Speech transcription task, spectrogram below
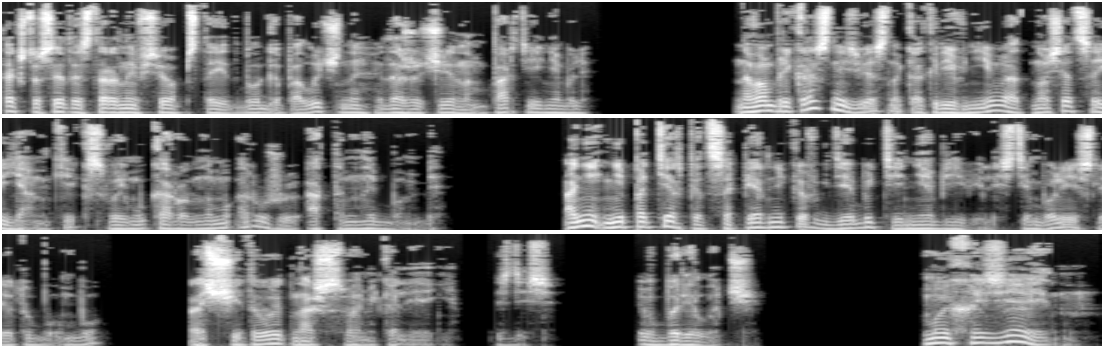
так что с этой стороны все обстоит благополучно, и даже членом партии не были. Но вам прекрасно известно, как ревниво относятся янки к своему коронному оружию — атомной бомбе. Они не потерпят соперников, где бы те ни объявились, тем более, если эту бомбу рассчитывают наши с вами коллеги здесь, в Барилочи. Мой хозяин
